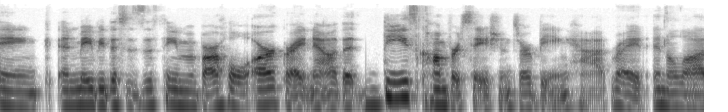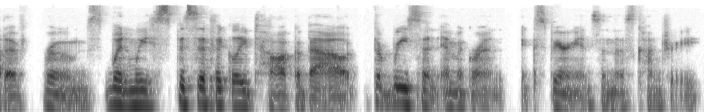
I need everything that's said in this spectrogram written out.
think, and maybe this is the theme of our whole arc right now, that these conversations are being had, right, in a lot of rooms when we specifically talk about the recent immigrant experience in this country.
